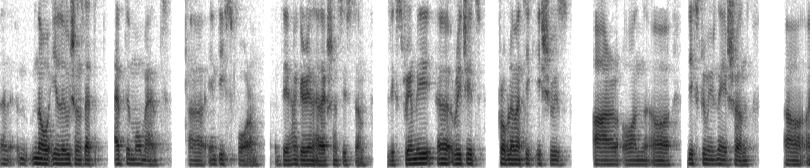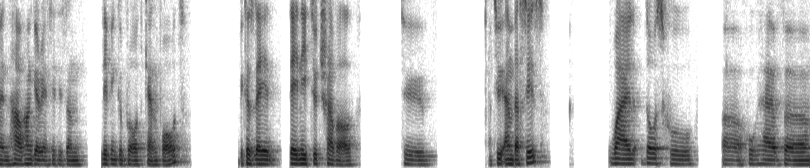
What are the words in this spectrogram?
uh, no illusions that at the moment, uh, in this form, the Hungarian election system is extremely uh, rigid. Problematic issues are on uh, discrimination uh, and how Hungarian citizens living abroad can vote, because they, they need to travel to to embassies, while those who uh, who have uh,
